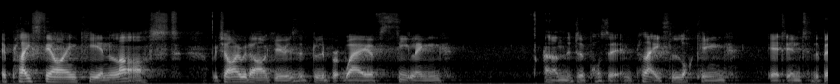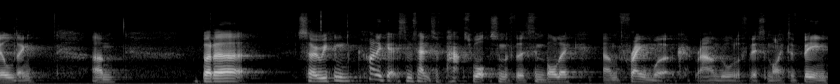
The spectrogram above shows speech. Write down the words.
they placed the iron key in last, which I would argue is a deliberate way of sealing um, the deposit in place, locking it into the building. Um, but uh, so we can kind of get some sense of perhaps what some of the symbolic um, framework around all of this might have been.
